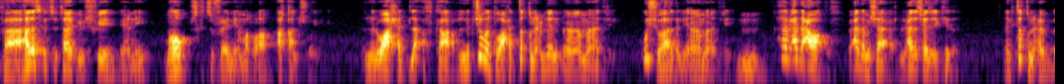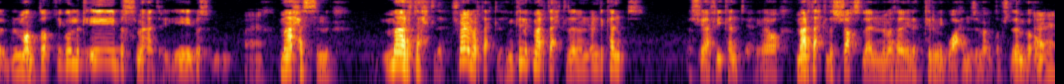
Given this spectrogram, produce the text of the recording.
فهذا schizotypy وش فيه؟ يعني ما هو بسكيتسوفرينيا مرة أقل شوي. إن الواحد لا أفكار. لأنك تشوف أنت واحد تقنع بعدين أنا ما أدري. وش هذا اللي أنا ما أدري. هذا بالعاده عواطف بالعاده مشاعر بالعاده شيء زي كذا. إنك تقنع ب- بالمنطق يقول لك إيه بس ما أدري إيه بس. ما أحس انه ما ارتحت له، إيش معنى ما ارتحت له؟ يمكن إنك ما ارتحت له لأن عندك أنت. أشياء فيك أنت يعني. ما ارتحت للشخص لأنه مثلا يذكرني بواحد من زمان، طب إيش ذنبه هو؟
